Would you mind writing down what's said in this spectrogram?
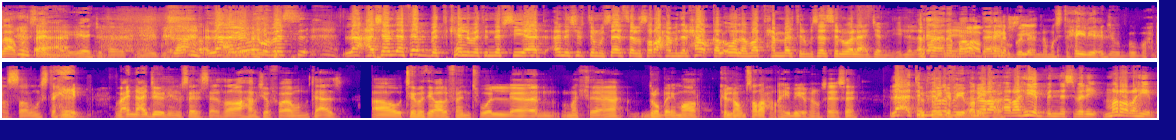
لا ابو حسين يعجب الكوميديا لا هو بس لا عشان أثبت كلمة النفسيات أنا شفت المسلسل صراحة من الحلقة الأولى ما تحملت المسلسل ولا عجبني لا للأمانة أنا. برد عليه. بقول إنه مستحيل يعجب أبو حصة مستحيل. مع إنه عجبني المسلسل صراحة وأشوفه ممتاز. آه وتيموثي اوليفنت والممثلة درو باريمور كلهم صراحة رهيبين في المسلسل. لا فيه ظريفة. رهيب بالنسبة لي. مرة رهيب.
